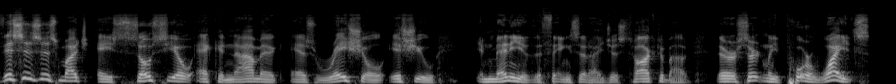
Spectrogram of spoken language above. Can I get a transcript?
this is as much a socioeconomic as racial issue in many of the things that I just talked about. There are certainly poor whites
